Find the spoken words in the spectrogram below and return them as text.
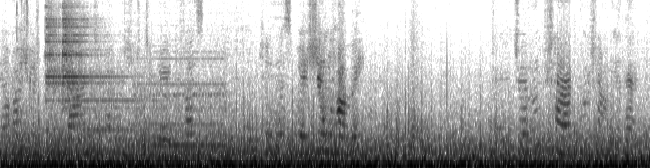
জামা ষষ্ঠী লাঞ্চ জামা ষষ্ঠী ব্রেকফাস্ট সেটা স্পেশাল হবেই তাই চলুন সারাক্ষণ সঙ্গে থাকবে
